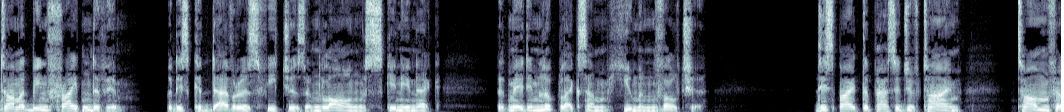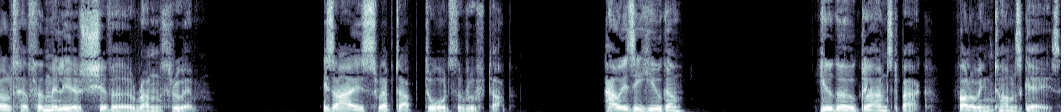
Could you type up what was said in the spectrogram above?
Thom had been frightened of him, with his cadaverous features and long, skinny neck that made him look like some human vulture. Despite the passage of time, Thom felt a familiar shiver run through him. His eyes swept up towards the rooftop. How is he, Hugo? Hugo glanced back, following Thom's gaze.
